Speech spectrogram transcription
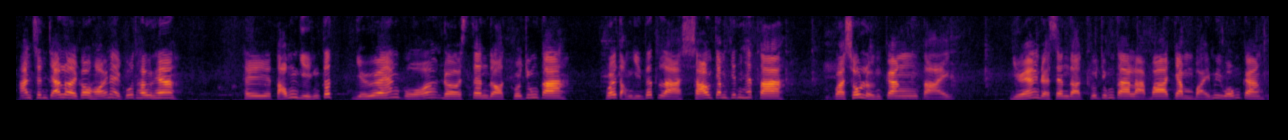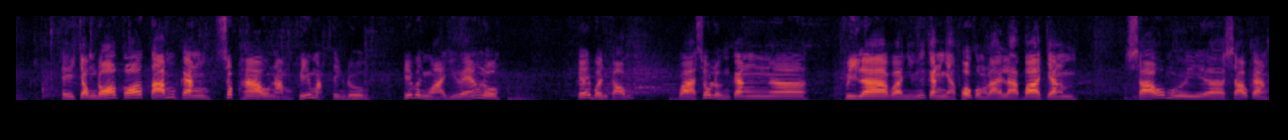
anh xin trả lời câu hỏi này của Thư ha. Thì tổng diện tích dự án của The Standard của chúng ta Với tổng diện tích là 6.9 hecta Và số lượng căn tại dự án The Standard của chúng ta là 374 căn Thì trong đó có 8 căn shop house nằm phía mặt tiền đường phía bên ngoài dự án luôn, kế bên cổng. Và số lượng căn ờ, villa và những căn nhà phố còn lại là 366 ờ, căn.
